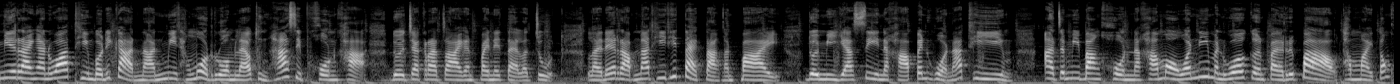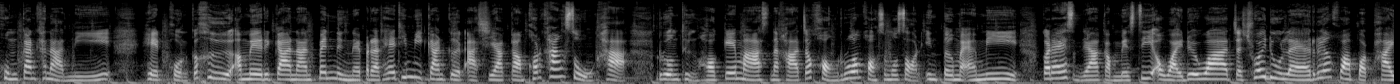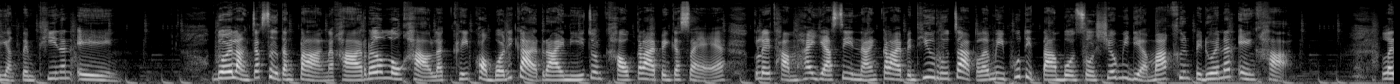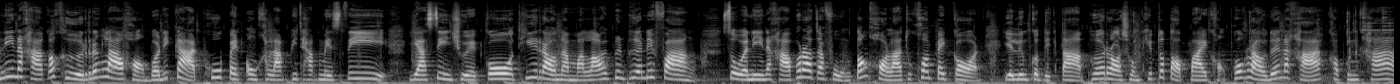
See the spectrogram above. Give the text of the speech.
มีรายงานว่าทีมบริการนั้นมีทั้งหมดรวมแล้วถึง 50 คนค่ะ โดยจะกระจายกันไปในแต่ละจุด และได้รับหน้าที่ที่แตกต่างกันไป โดยมียัสซีนะคะ เป็นหัวหน้าทีม อาจจะมีบางคนนะคะ มองว่านี่มันเวอร์เกินไปหรือเปล่าทำไมต้องคุ้มกันขนาดนี้ เหตุผลก็คืออเมริกานั้นเป็นหนึ่งในประเทศที่มีการเกิดอาชญากรรมค่อนข้างสูงค่ะ รวมถึงฮอ g เก้มาสนะคะ เจ้าของร่วมของสโมสรอินเตอร์ไมอามี่ก็ได้สัญญากับเมสซี่เอาไว้ด้วยว่าจะช่วยดูแลเรื่องความปลอดภัยอย่างเต็มที่นั่นเอง โดยหลังจากสื่อต่างๆนะคะ เริ่มลงข่าวและคลิปของบริการดรายนี้จนเขากลายเป็นกระแส ก็เลยทำให้ยัสซีนนั้นกลายเป็นที่รู้จักและมีผู้ติดตามบนโซเชียลมีเดียมากขึ้นไปด้วยนั่นเองค่ะและนี่นะคะก็คือเรื่องราวของบริการดผู้เป็นองคลักษ์พิทักษ์เมสซี่ยาซินชูเอโกที่เรานำมาเล่าให้เพื่อนๆได้ฟัง ส่วนวันนี้นะคะพวกเราจะฝูงต้องขอลาทุกคนไปก่อน อย่าลืมกดติดตามเพื่อรอชมคลิปต่อๆไปของพวกเราด้วยนะคะ ขอบคุณค่ะ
